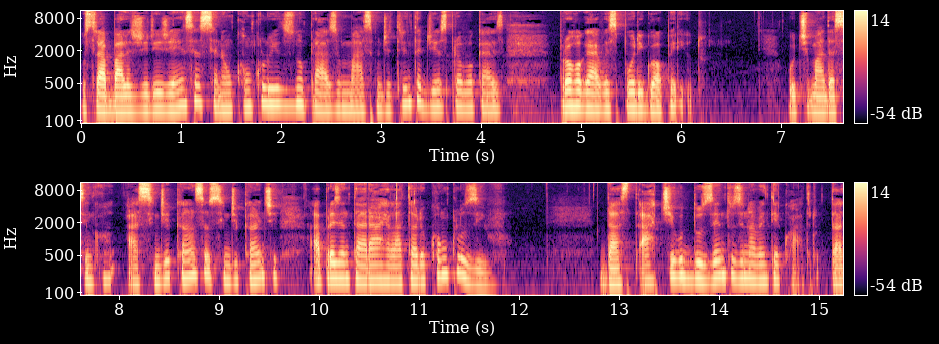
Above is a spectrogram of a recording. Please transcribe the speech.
Os trabalhos de diligência serão concluídos no prazo máximo de 30 dias prorrogáveis por igual período. Ultimada a sindicância, o sindicante apresentará relatório conclusivo. Das, artigo 294 da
